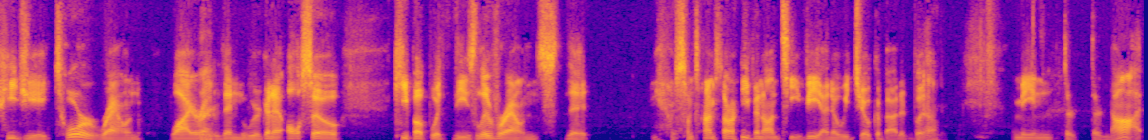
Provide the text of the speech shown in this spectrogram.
PGA Tour round? wire, right. then we're going to also keep up with these LIV rounds that you know sometimes aren't even on TV. I know we joke about it, but yeah. I mean they're they're not.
